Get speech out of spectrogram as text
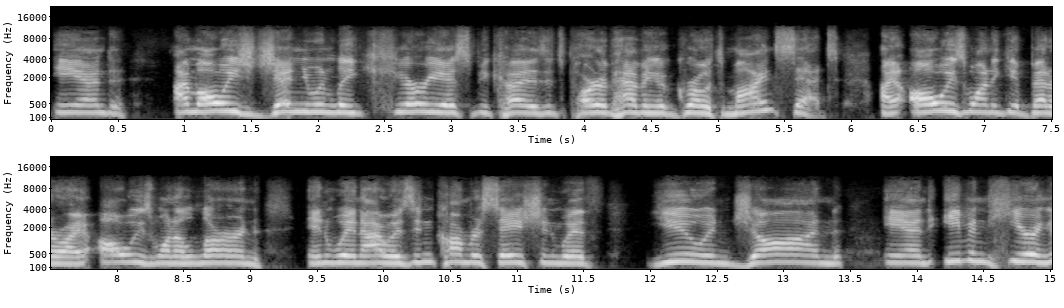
And I'm always genuinely curious because it's part of having a growth mindset. I always want to get better. I always want to learn. And when I was in conversation with you and John, and even hearing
